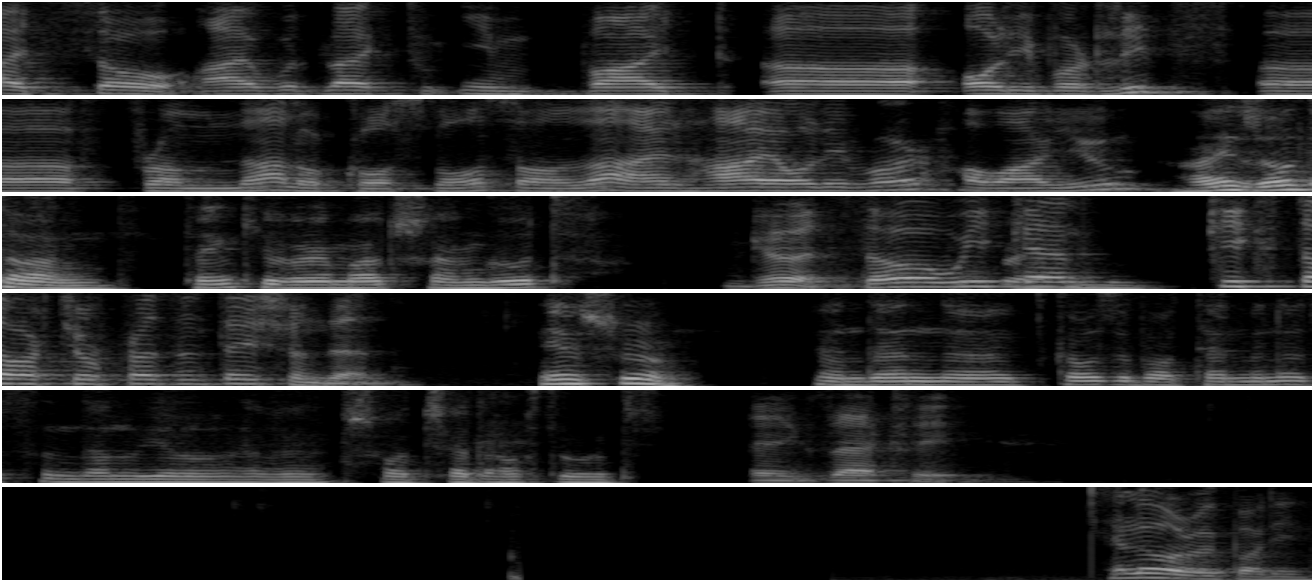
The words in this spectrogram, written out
right, so I would like to invite uh, Oliver Litz uh, from Nanocosmos online. Hi, Oliver, how are you? Hi, Zoltan. Thank you very much. I'm good. Good. So we can um, kickstart your presentation then. Yeah, sure. And then uh, it goes about 10 minutes and then we'll have a short chat afterwards. Exactly. Hello, everybody.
